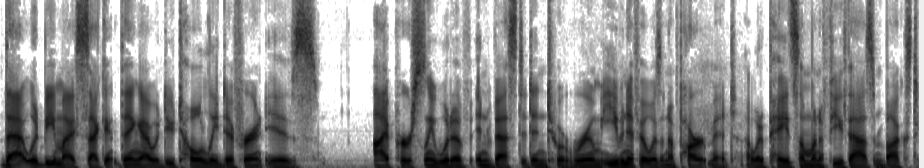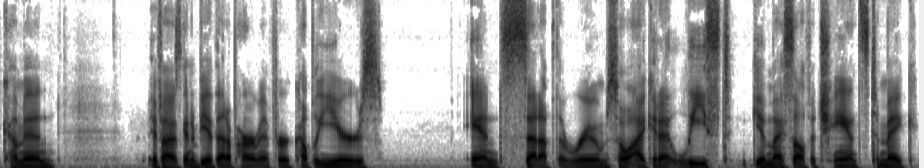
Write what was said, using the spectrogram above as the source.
that would be my second thing I would do totally different is I personally would have invested into a room, even if it was an apartment. I would have paid someone a few thousand bucks to come in if I was going to be at that apartment for a couple years and set up the room so I could at least give myself a chance to make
